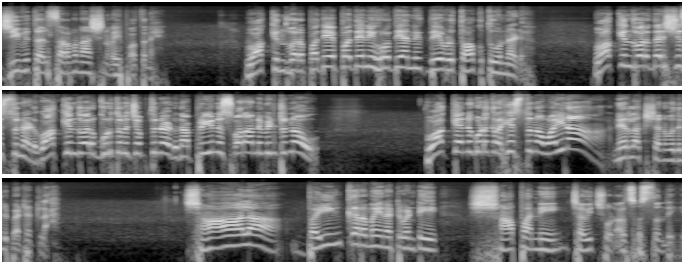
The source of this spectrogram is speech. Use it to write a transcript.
జీవితాలు సర్వనాశనం అయిపోతున్నాయి. వాక్యం ద్వారా పదే పదే నీ హృదయాన్ని దేవుడు తాకుతూ ఉన్నాడు. వాక్యం ద్వారా దర్శిస్తున్నాడు. వాక్యం ద్వారా గుర్తులు చెప్తున్నాడు. నా ప్రియుని స్వరాన్ని వింటున్నావు. వాక్యాన్ని కూడా గ్రహిస్తున్నావు. అయినా నిర్లక్ష్యాన్ని వదిలిపెట్టట్లా. చాలా భయంకరమైనటువంటి శాపాన్ని చవి చూడాల్సి వస్తుంది.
